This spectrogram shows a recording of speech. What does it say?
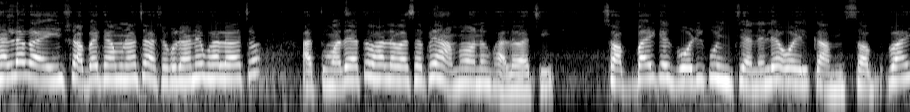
হ্যালো গাই সবাই কেমন আছো? আশা করি অনেক ভালো আছো। আর তোমাদের এত ভালোবাসা পেয়ে আমি অনেক ভালো আছি। সবাইকে গড়ি কুইন চ্যানেলে ওয়েলকাম। সবাই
